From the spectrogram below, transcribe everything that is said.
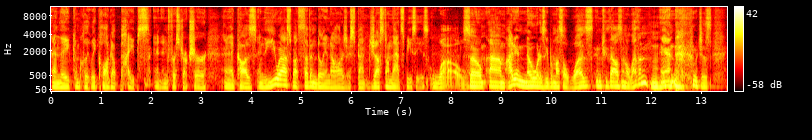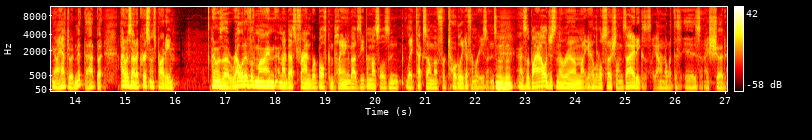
and they completely clog up pipes and infrastructure. And they cause, in the US, about $7 billion are spent just on that species. wow. So um, I didn't know what a zebra mussel was in 2011, and which is, you know, I have to admit that. But I was at a Christmas party. It was a relative of mine and my best friend were both complaining about zebra mussels in Lake Texoma for totally different reasons. As the biologist in the room, I get a little social anxiety because it's like I don't know what this is, and I should.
